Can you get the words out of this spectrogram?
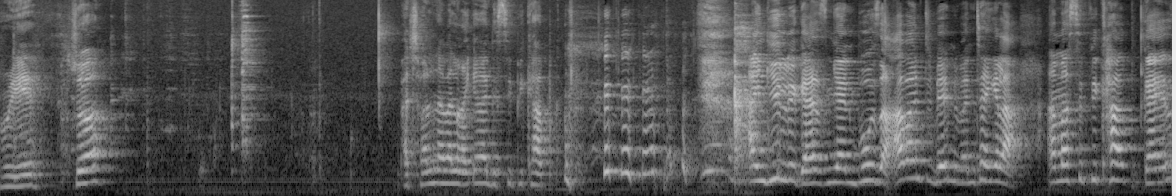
breath sure? Batho ba lena ba le rekela di-cp cup? Angilwe guys ngiyanibuza abantu benu banithengela ama-cp cup guys.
